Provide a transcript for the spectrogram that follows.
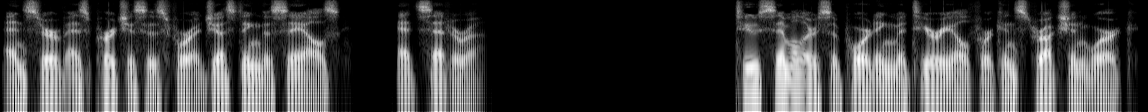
and serve as purchases for adjusting the sails, etc. 2. Similar supporting material for construction work.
